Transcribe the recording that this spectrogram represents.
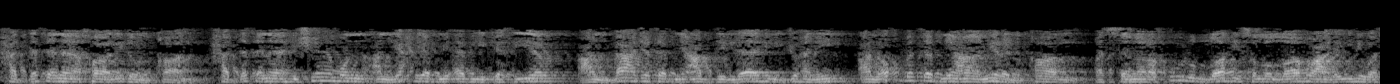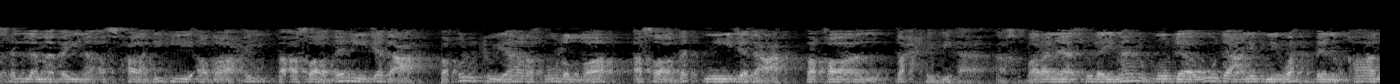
حدثنا خالد. قال حدثنا هشام عن يحيى بن أبي كثير عن بعجة بن عبد الله الجهني عن عقبة بن عامر قال قسم رسول الله صلى الله عليه وسلم بين أصحابه أضاحي فأصابني جذعة فقلت يا رسول الله أصابتني جذعة. فقال ضح بها. أخبرنا سليمان بن داود عن ابن وهب قال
